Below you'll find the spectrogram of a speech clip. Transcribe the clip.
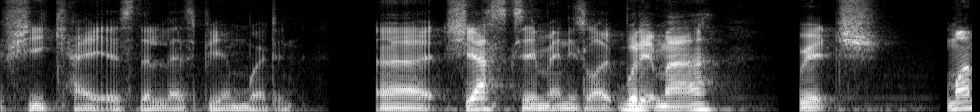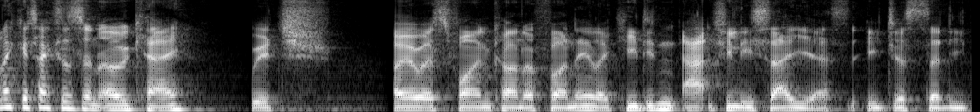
if she caters the lesbian wedding. Uh, she asks him, and he's like, "Would it matter?" Which Monica takes as an okay, which I always find kind of funny. Like he didn't actually say yes; he just said he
